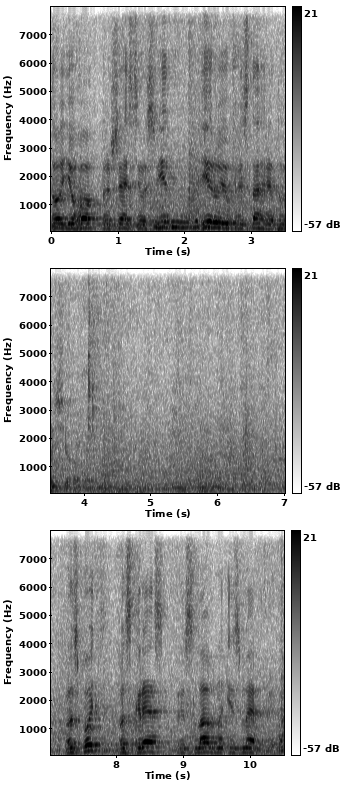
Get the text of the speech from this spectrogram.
до Його пришестя у світ вірою в Христа Грядущого. Господь воскрес приславно із мертвих.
